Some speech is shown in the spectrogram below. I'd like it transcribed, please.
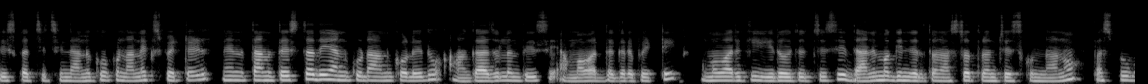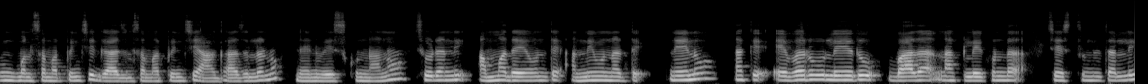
తీసుకొచ్చి ఇచ్చింది అనుకోకుండా అన్ఎక్స్పెక్టెడ్ నేను తను తెస్తుంది అని కూడా అనుకోలేదు. ఆ గాజులను తీసి అమ్మవారి దగ్గర పెట్టి అమ్మవారికి ఈ రోజు వచ్చేసి దానిమ్మ గింజలతో అష్టోత్తరం చేసుకున్నాను. పసుపు కుంకుమలు సమర్పించి గాజులు సమర్పించి ఆ గాజులను నేను వేసుకున్నాను. చూడండి అమ్మ దయ ఉంటే అన్ని ఉన్నట్టే. నేను నాకు ఎవరు లేరు బాధ నాకు లేకుండా చేస్తుంది తల్లి.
